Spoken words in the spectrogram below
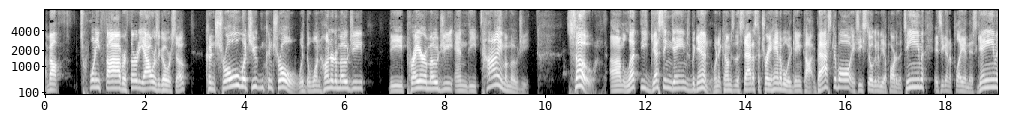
about 25 or 30 hours ago or so. Control what you can control with the 100 emoji, the prayer emoji, and the time emoji. So um, let the guessing games begin when it comes to the status of Trae Hannibal with Gamecock basketball. Is he still going to be a part of the team? Is he going to play in this game?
